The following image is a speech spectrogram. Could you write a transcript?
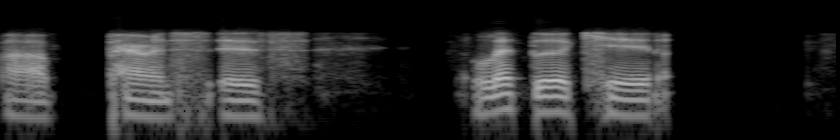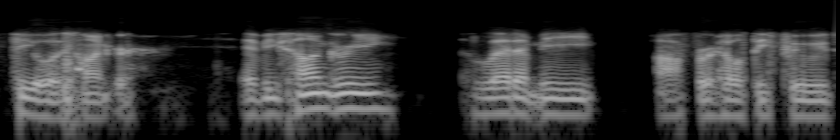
uh, parents is let the kid feel his hunger. If he's hungry, let him eat offer healthy foods.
